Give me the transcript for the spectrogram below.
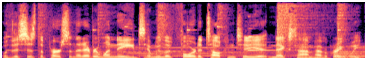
Well, this is the person that everyone needs, and we look forward to talking to you next time. Have a great week.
